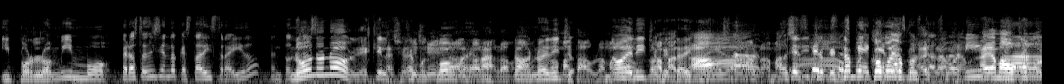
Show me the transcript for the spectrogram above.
y por lo mismo... ¿Pero estás diciendo que está distraído? Entonces, No, no, no, es que la ciudad Sí, es muy sí, cómoda. no, no, además. No, no he dicho, no he dicho que está distraído. Ah, O lo ha sea, matado. pues He dicho que está muy que cómodo con su- Ha llamado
